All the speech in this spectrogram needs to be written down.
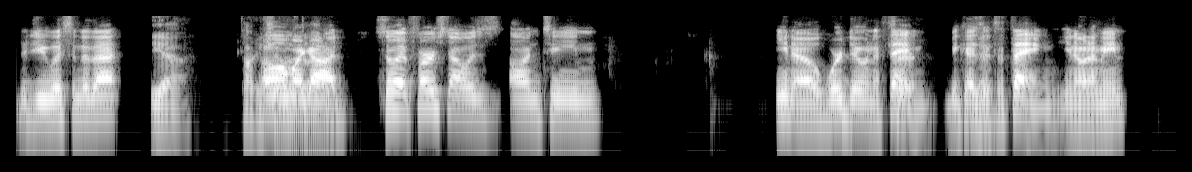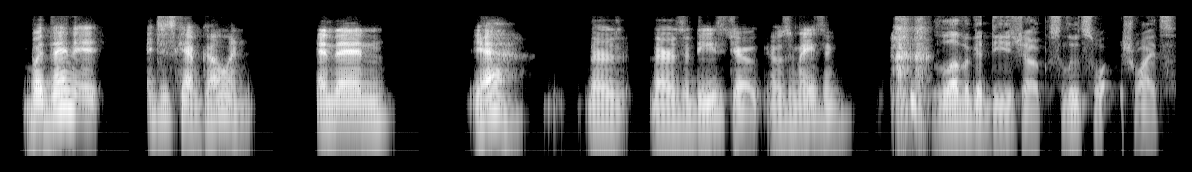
Did you listen to that? Yeah. Talking shit Oh my god. So at first I was on team you know, we're doing a Sure. thing because Okay. it's a thing, you know what I mean? But then it it just kept going. And then yeah, there's there's a D's joke. It was amazing. Love a good D's joke. Salute Sw- Schweitz.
